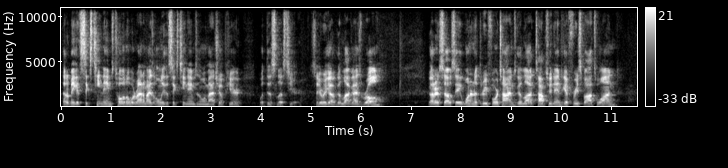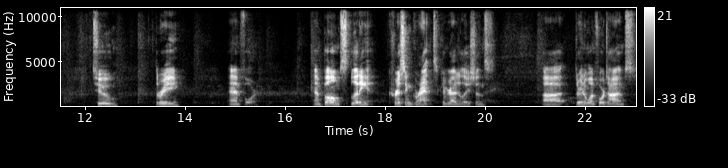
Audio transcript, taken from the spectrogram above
That'll make it 16 names total. We'll randomize only the 16 names, and then we'll match up here with this list here. So here we go. Good luck, guys. Roll. Got ourselves a one and a three four times. Good luck. Top two names get free spots. One, two, three, and four. And boom, splitting it. Chris and Grant, congratulations. Uh, three a one four times.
